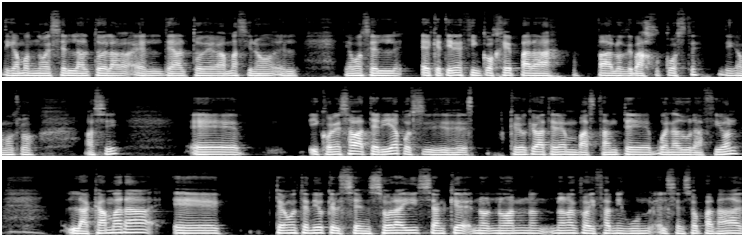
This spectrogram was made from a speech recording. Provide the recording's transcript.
digamos, no es el alto de, la, el de alto de gama, sino el, digamos, el, el que tiene 5G para, para los de bajo coste, digámoslo así. Eh, y con esa batería, pues creo que va a tener bastante buena duración. La cámara, eh, tengo entendido que el sensor ahí se han que no, no, han, no han actualizado ningún el sensor para nada,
